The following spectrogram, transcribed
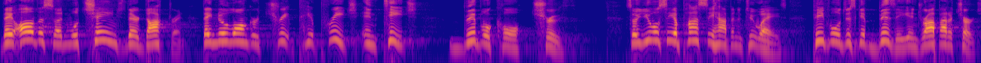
They all of a sudden will change their doctrine. They no longer treat, preach and teach biblical truth. So you will see apostasy happen in two ways. People will just get busy and drop out of church.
